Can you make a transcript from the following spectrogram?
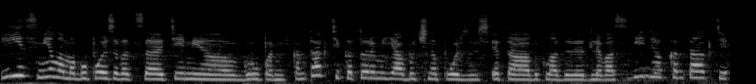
и смело могу пользоваться теми э, группами ВКонтакте, которыми я обычно пользуюсь. Это выкладываю для вас видео ВКонтакте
